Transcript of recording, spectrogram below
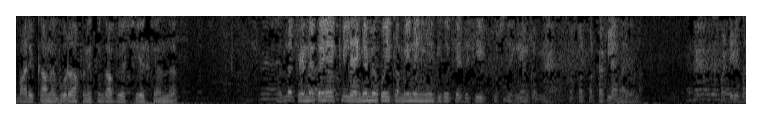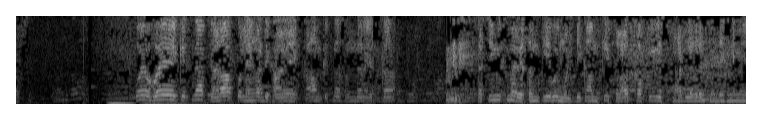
बारीक काम है पूरा फिनिशिंग काफ़ी अच्छी है इसके अंदर। मतलब कहना कहीं कि लहंगे में कोई कमी नहीं है कि कोई कहते कि कुछ लहंगे में कमी है। प्रॉपर परफेक्ट लहंगा है वाला पार्टी के हिसाब से। ओए होए, कितना प्यारा आपको लहंगा दिखा रहे हैं। काम कितना सुंदर है इसका। टचिंग इसमें रेशम की कोई मल्टी काम की फ्लास काफ़ी स्मार्ट लग रहे हैं इसमें देखने में।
